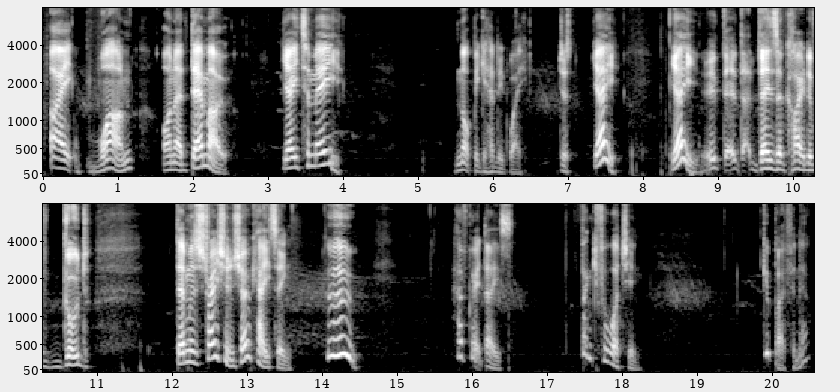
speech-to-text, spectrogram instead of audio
I won on a demo. Yay to me. Not big headed way. Just yay yay, it, it, there's a kind of good demonstration showcasing. Woohoo! Have great days. Thank you for watching. Goodbye for now.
